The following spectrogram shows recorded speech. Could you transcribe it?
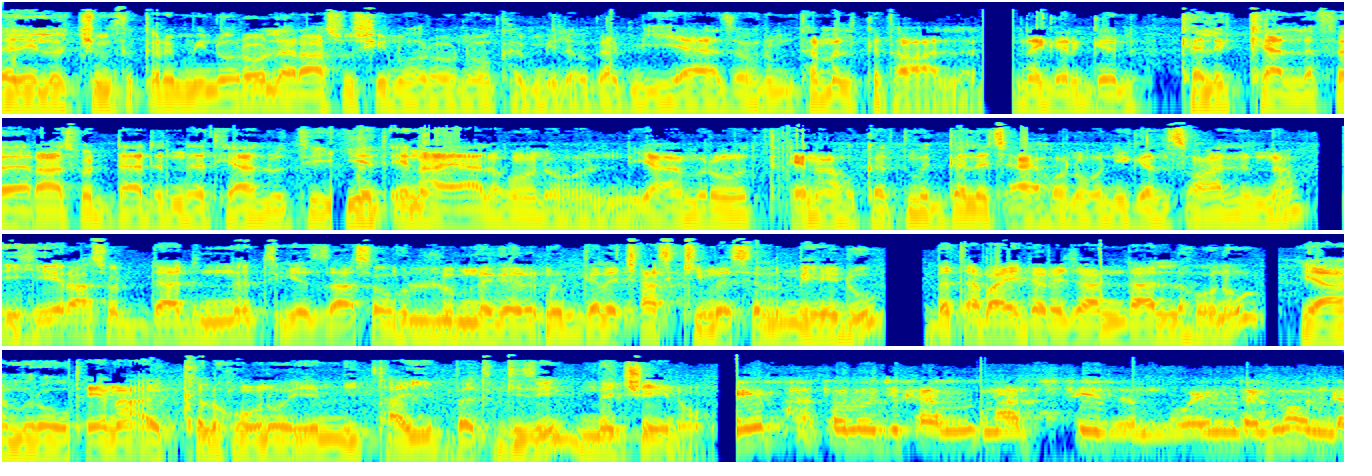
ለሌሎችም ፍቅር የሚኖረው ለራሱ ሲኖረው ነው ከሚለው ጋር የሚያያዘውንም ተመልክተዋል። ነገር ግን ከልክ ያለፈ ራስ ወዳድነት ያሉት የጤና ያልሆነውን የአእምሮ ጤና ሁከት መገለጫ የሆነውን ይገልጸዋልና ይሄ ራስ ወዳድነት የዛ ሰው ሁሉም ነገር መገለጫ እስኪመስል መሄዱ በጠባይ ደረጃ እንዳለ ሆኖ የአእምሮ ጤና እክል ሆኖ የሚታይበት ጊዜ መቼ ነው? ይህ ፓቶሎጂካል ናርሲሲዝም ወይም ደግሞ እንደ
